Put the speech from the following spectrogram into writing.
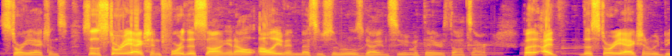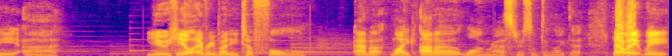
Story actions. So the story action for this song and i'll i'll even message the rules guy and see what their thoughts are. But i the story action would be uh you heal everybody to full on a like on a long rest or something like that. That way we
